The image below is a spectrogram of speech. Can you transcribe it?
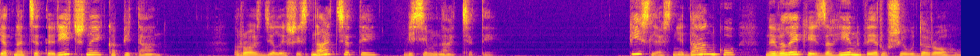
15-річний капітан. Розділи 16, 18. Після сніданку невеликий загін вирушив у дорогу.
